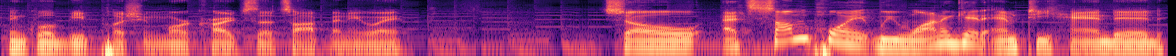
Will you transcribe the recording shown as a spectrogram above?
I think we'll be pushing more cards to the top anyway. So at some point, we want to get empty-handed.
